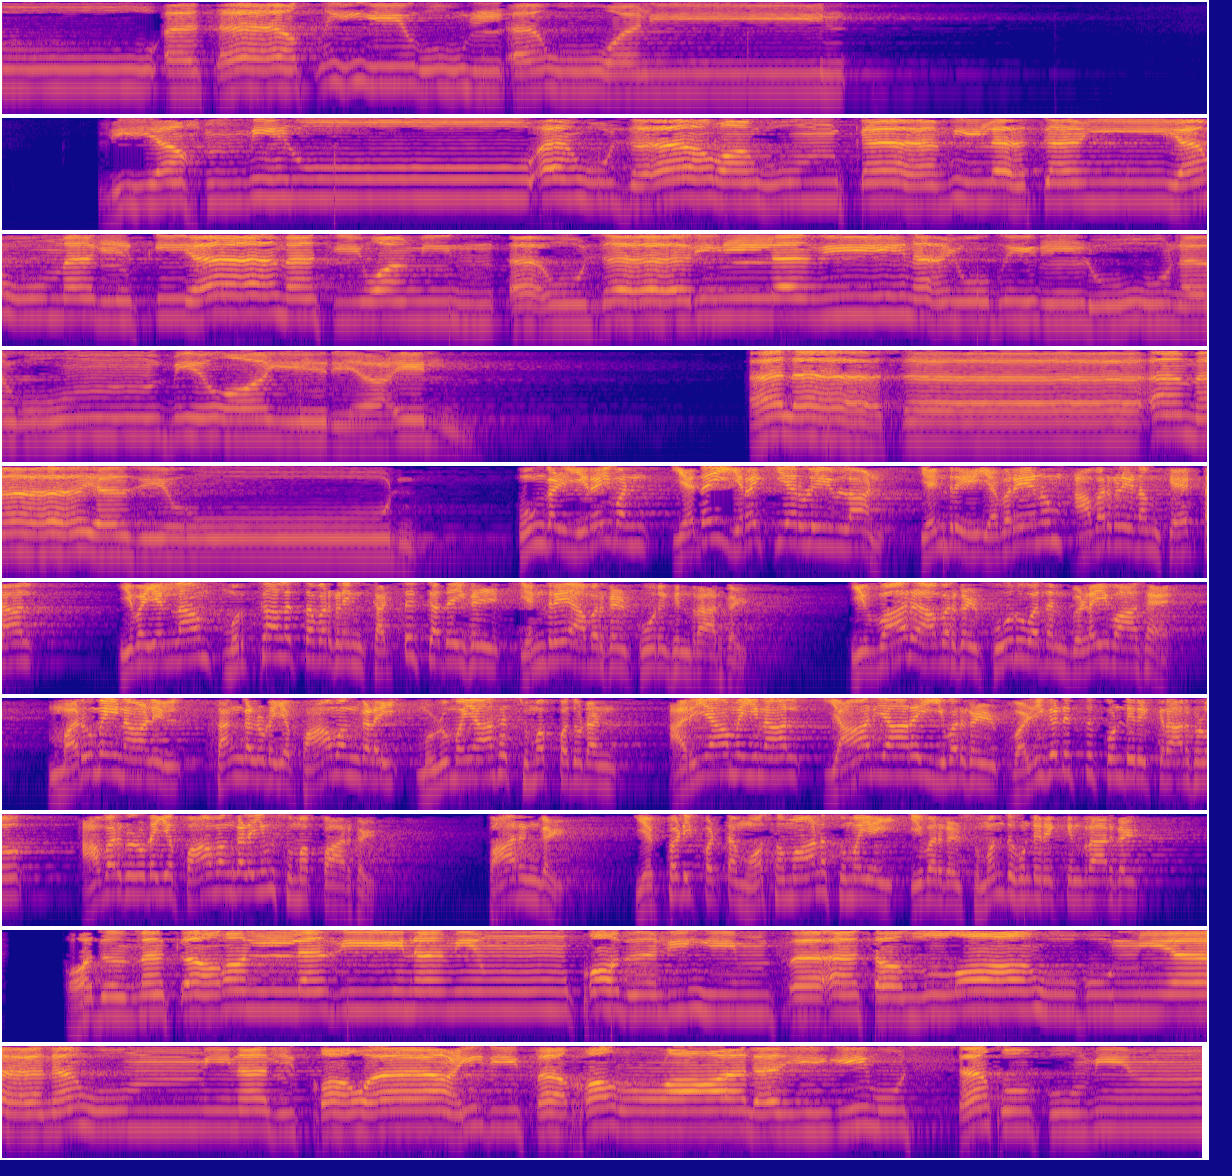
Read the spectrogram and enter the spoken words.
أَسَاطِيرُ الْأَوَّلِينَ لِيَحْمِلُوا أَوْزَارَهُمْ كَامِلَةً يَوْمَ الْقِيَامَةِ وَمِنْ أَوْزَارِ الَّذِينَ يُضِلُّونَهُم بِغَيْرِ عِلْمٍ أَلَا سَاءَ இறைவன் எதை இறக்கியருளியுள்ளான் என்று எவரேனும் அவர்களிடம் கேட்டால் இவையெல்லாம் முற்காலத்தவர்களின் கட்டுக்கதைகள் என்றே அவர்கள் கூறுகின்றார்கள். இவ்வாறு அவர்கள் கூறுவதன் விளைவாக மறுமை நாளில் தங்களுடைய பாவங்களை முழுமையாக சுமப்பதுடன் அறியாமையினால் யார் யாரை இவர்கள் வழிகெடுத்துக் கொண்டிருக்கிறார்களோ அவர்களுடைய பாவங்களையும் சுமப்பார்கள். பாருங்கள் எப்படிப்பட்ட மோசமான சுமையை இவர்கள் சுமந்து கொண்டிருக்கின்றார்கள் قَدْ مَكَرَ الَّذِينَ مِن قَبْلِهِمْ فَأَتَى اللَّهُ بُنْيَانَهُم مِّنَ الْقَوَاعِدِ فَخَرَّ عَلَيْهِمُ السَّقْفُ مِن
